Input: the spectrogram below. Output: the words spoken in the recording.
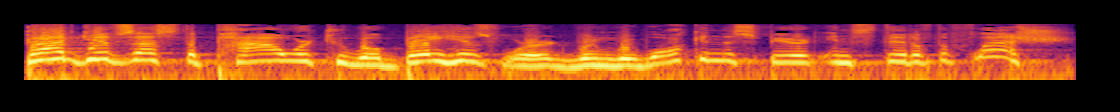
God gives us the power to obey His word when we walk in the Spirit instead of the flesh.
